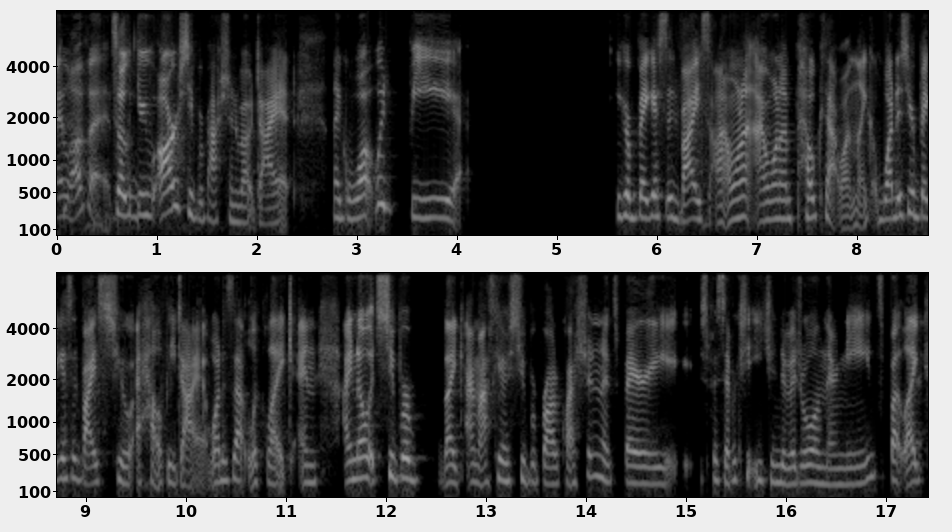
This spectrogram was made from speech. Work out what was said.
i love it. So you are super passionate about diet. Like what would be your biggest advice? I want to i want to poke that one like what is your biggest advice to a healthy diet? What does that look like? And i know it's super like i'm asking a super broad question it's very specific to each individual and their needs but like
